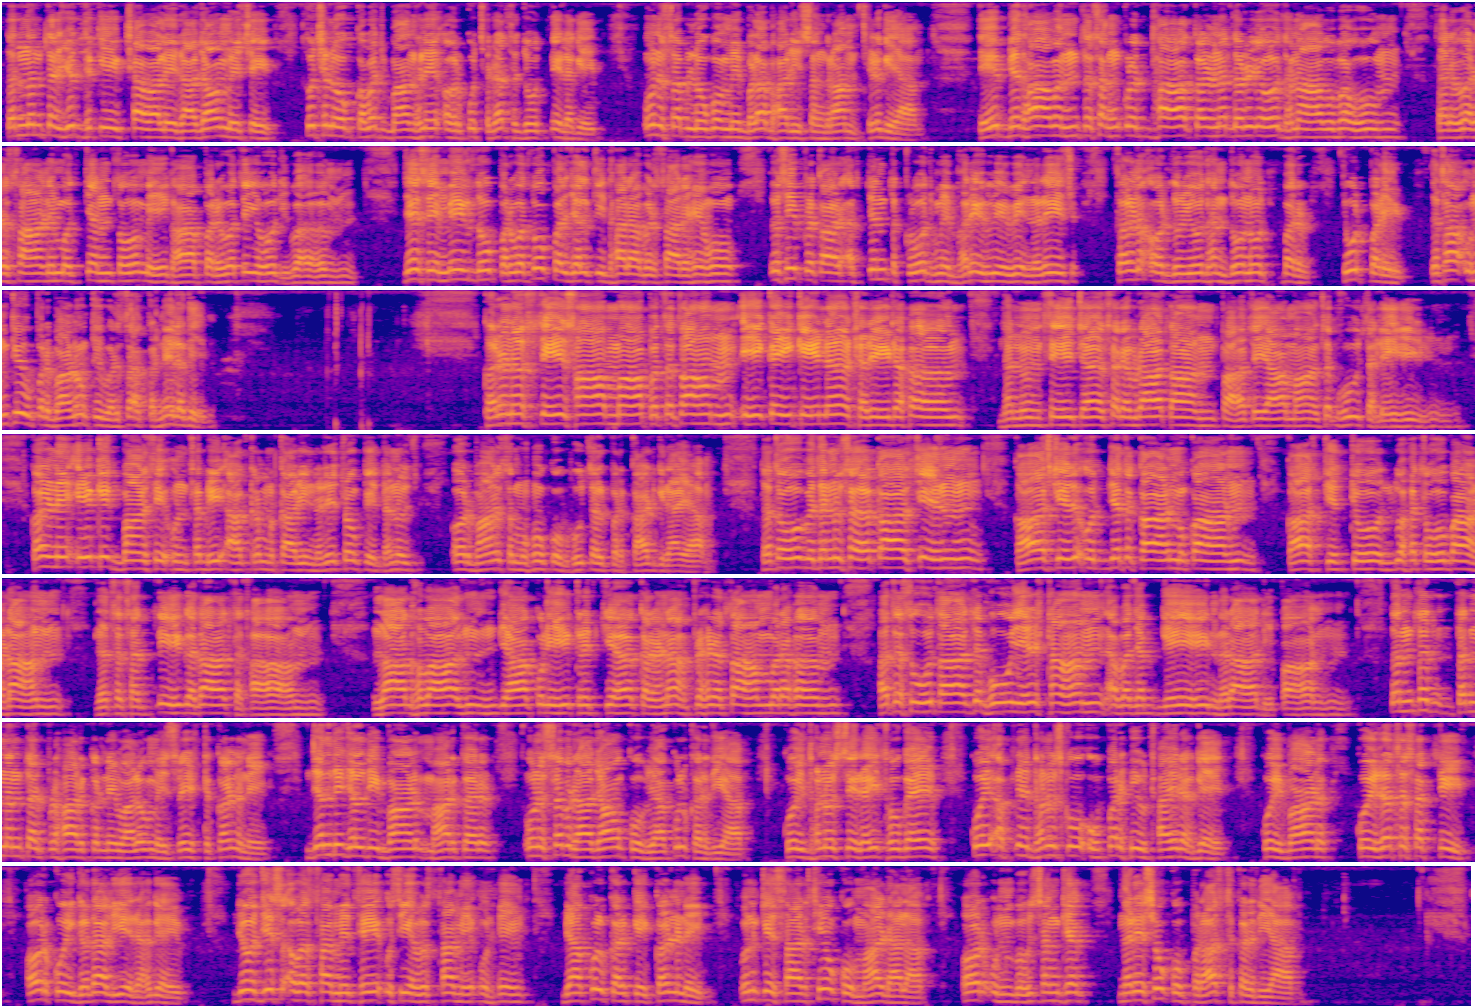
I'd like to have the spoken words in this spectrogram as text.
तदनंतर युद्ध की इच्छा वाले राजाओं में से कुछ लोग कवच बांधने और कुछ रथ जोतने लगे। उन सब लोगों में बड़ा भारी संग्राम छिड़ गया। तेभ्य धावंत संक्रुद्धा कर्ण दुर्योधनाबहु सर्वर्षाण मुच्यंतो मेघा पर्वत जैसे मेघ दो पर्वतों पर जल की धारा बरसा रहे हो, उसी प्रकार अत्यंत क्रोध में भरे हुए वे नरेश, कर्ण और दुर्योधन दोनों पर टूट पड़े तथा उनके ऊपर बाणों की वर्षा करने लगे। कर्णस्तेषापतताम एक शरीर। धनुषे च सरभ्रातान पातयामास भूतले। कर्ण एक एक बाण से उन सभी आक्रमणकारी नरेशों के धनुष और बाण समूहों को भूतल पर काट गिराया। तथो विधनुष काश्चिन, काश्चिद उद्यत कार्मुकान काश्चिचोद्वहतो बाणान रथ शक्ति गदा तथा। लाघवाकुलीकृत्य कर्ण प्रहृतांबर हतसूता च भूयिष्ठान अवजज्ञे नराधिपान। तदनंतर प्रहार करने वालों में श्रेष्ठ कर्ण ने जल्दी जल्दी बाण मारकर उन सब राजाओं को व्याकुल कर दिया। कोई धनुष से रहित हो गए, कोई अपने धनुष को ऊपर ही उठाए रह गए, कोई बाण, कोई रथ शक्ति और कोई गदा लिए रह गए। जो जिस अवस्था में थे, उसी अवस्था में उन्हें व्याकुल करके कर्ण ने उनके सारथियों को मार डाला और उन बहुसंख्यक नरेशों को परास्त कर दिया।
